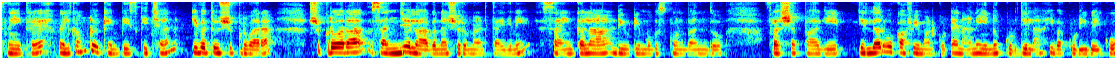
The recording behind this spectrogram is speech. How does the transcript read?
ಸ್ನೇಹಿತರೆ ವೆಲ್ಕಮ್ ಟು ಕೆಂಪೀಸ್ ಕಿಚನ್ ಇವತ್ತು ಶುಕ್ರವಾರ. ಶುಕ್ರವಾರ ಸಂಜೆ ಲಾಗನ ಶುರು ಮಾಡ್ತಾ ಇದ್ದೀನಿ. ಸಾಯಂಕಾಲ ಡ್ಯೂಟಿ ಮುಗಿಸ್ಕೊಂಡು ಬಂದು ಫ್ರೆಶ್ ಅಪ್ ಆಗಿ ಎಲ್ಲರಿಗೂ ಕಾಫಿ ಮಾಡಿಕೊಟ್ಟೆ. ನಾನೇ ಇನ್ನೂ ಕುಡ್ದಿಲ್ಲ, ಇವಾಗ ಕುಡಿಬೇಕು.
